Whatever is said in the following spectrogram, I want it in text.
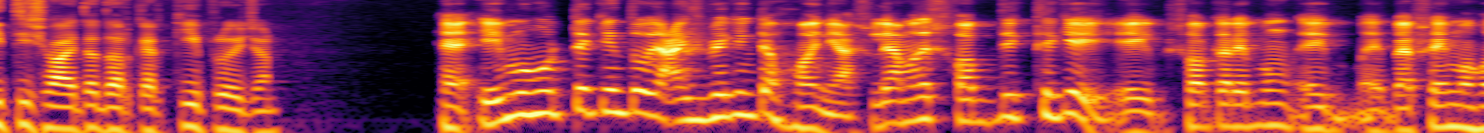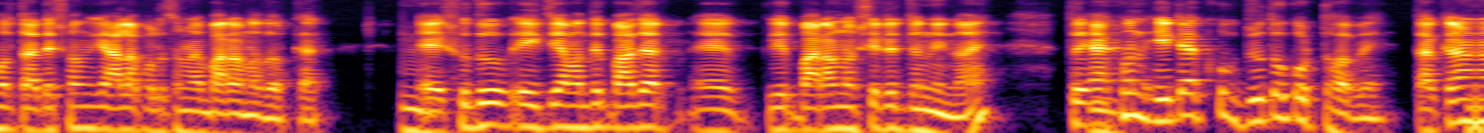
নীতি সহায়তা দরকার কি প্রয়োজন? হ্যাঁ এই মুহূর্তে কিন্তু আইস ব্রেকিংটা হয়নি। আসলে আমাদের সব দিক থেকেই এই সরকার এবং এই ব্যবসায়ী মহল তাদের সঙ্গে আলাপ আলোচনা বাড়ানো দরকার। শুধু এই যে আমাদের বাজার বাড়ানো সেটার জন্য নয়। তো এখন এটা খুব দ্রুত করতে হবে। তার কারণ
